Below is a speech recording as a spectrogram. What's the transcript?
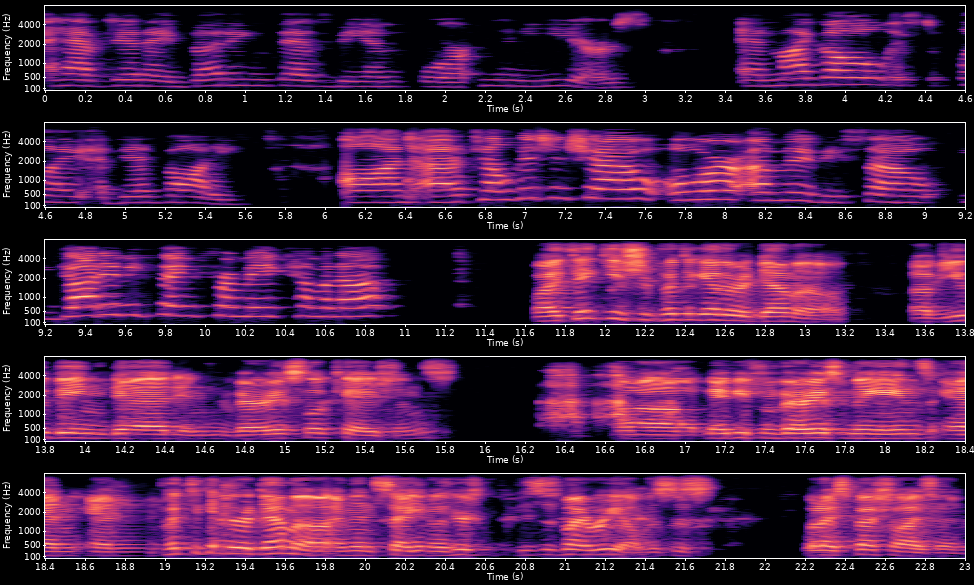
have been a budding thespian for many years, and my goal is to play a dead body on a television show or a movie. So, got anything for me coming up? Well, I think you should put together a demo of you being dead in various locations, uh, maybe from various means, and and put together a demo, and then say, you know, here's this is my reel. This is what I specialize in.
